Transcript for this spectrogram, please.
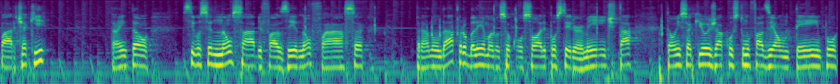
parte aqui, tá? Então, se você não sabe fazer, não faça, para não dar problema no seu console posteriormente, tá? Então isso aqui eu já costumo fazer há um tempo,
